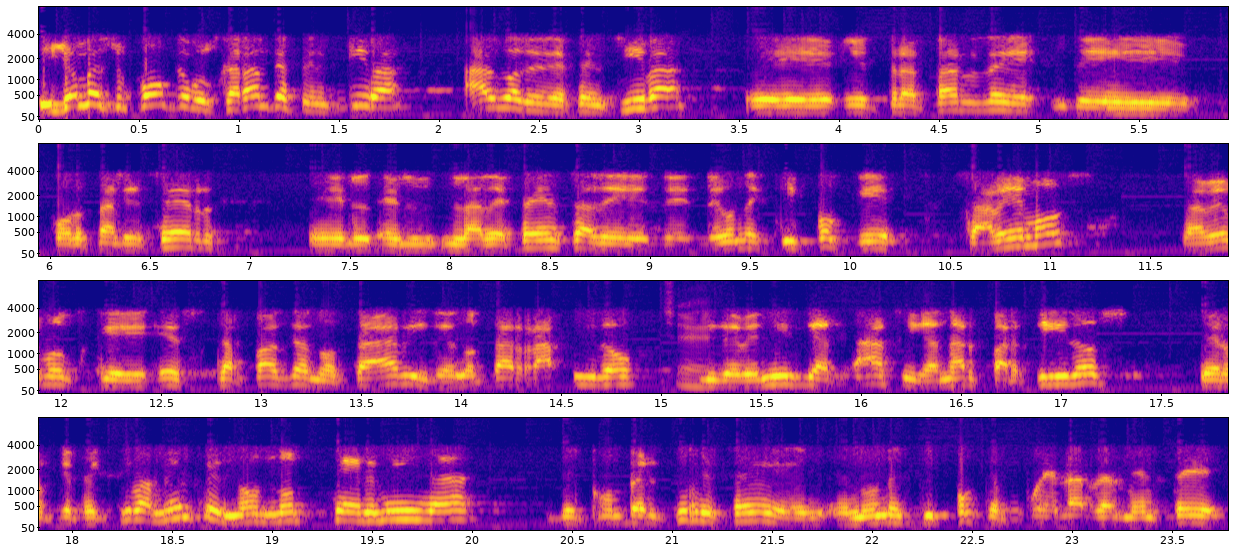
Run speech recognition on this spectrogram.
Y yo me supongo que buscarán defensiva, algo de defensiva, eh, eh, tratar de, de fortalecer el- el- la defensa de, de- de un equipo que sabemos sabemos que es capaz de anotar y de anotar rápido y de venir de atrás y ganar partidos, pero que efectivamente no no termina de convertirse en, un equipo que pueda realmente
